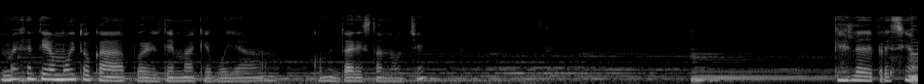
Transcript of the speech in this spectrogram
me he sentido muy tocada por el tema que voy a comentar esta noche, que es la depresión.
